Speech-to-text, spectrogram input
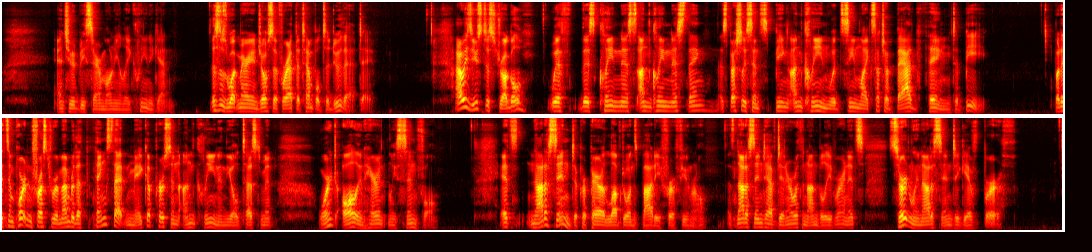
and she would be ceremonially clean again. This is what Mary and Joseph were at the temple to do that day. I always used to struggle with this cleanness, uncleanness thing, especially since being unclean would seem like such a bad thing to be. But it's important for us to remember that the things that make a person unclean in the Old Testament weren't all inherently sinful. It's not a sin to prepare a loved one's body for a funeral. It's not a sin to have dinner with an unbeliever, and it's certainly not a sin to give birth.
